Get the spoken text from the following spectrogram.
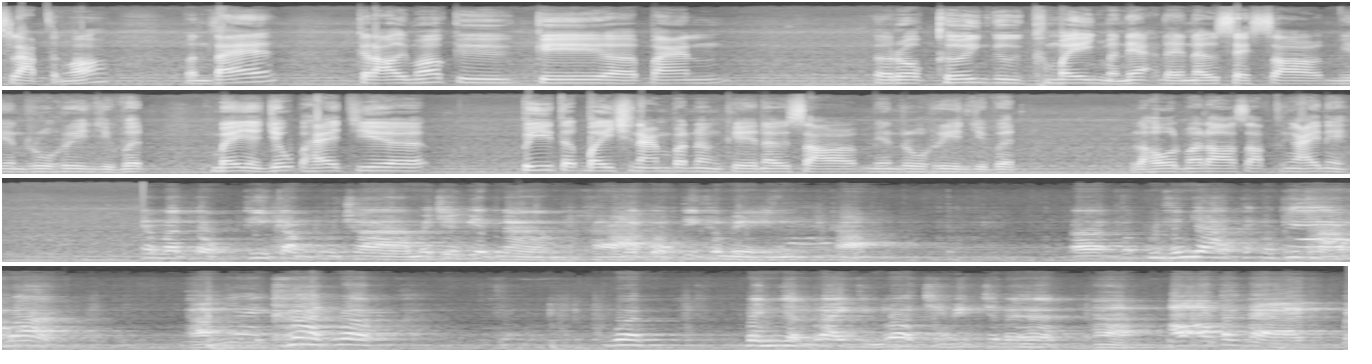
ស្លាប់ទាំងអស់ប៉ុន្តែក្រោយមកគឺគេបានរកឃើញគឺក្មេងម្នាក់ដែលនៅសេសសល់មានរស់រានជីវិតក្មេងអាយុប្រហែលជា2ទៅ3ឆ្នាំប៉ុណ្ណឹងគេនៅសល់មានរស់រានជីវិតរហូតមកដល់សប្តាហ៍ថ្ងៃនេះ จะมาตกที่กัมพูชาไม่ใช่เวียดนาม ครับ มาตกที่เขมร ครับ เอ่อคุณสัญญาเมื่อกี้ถามว่า ครับ คาดว่าว่า เป็นอย่างไรถึงรอดชีวิตใช่ไหมฮะอ่าเอาเอาตั้งแต่ไป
